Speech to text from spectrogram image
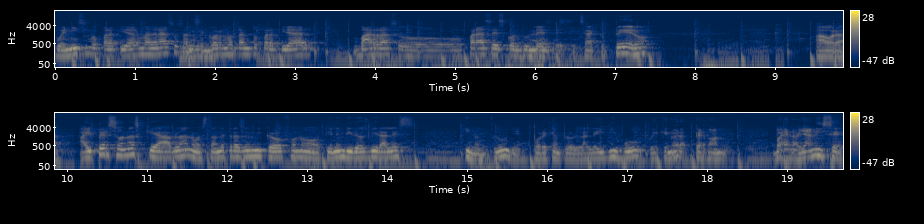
Buenísimo para tirar madrazos, a lo mejor no tanto para tirar barras o frases contundentes. Exacto, pero ahora, hay personas que hablan o están detrás de un micrófono o tienen videos virales y no influye. Por ejemplo, la Lady Wu, que no era, perdón, bueno, ya ni sé.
